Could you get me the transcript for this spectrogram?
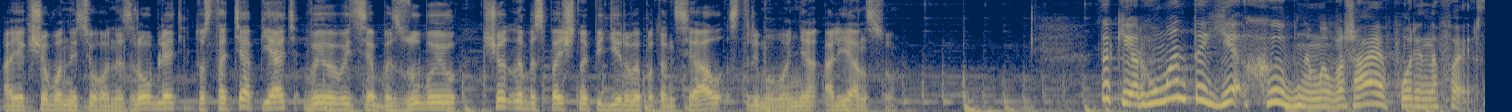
А якщо вони цього не зроблять, то стаття 5 виявиться беззубою, що небезпечно підірве потенціал стримування альянсу. Такі аргументи є хибними, вважає Foreign Affairs.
